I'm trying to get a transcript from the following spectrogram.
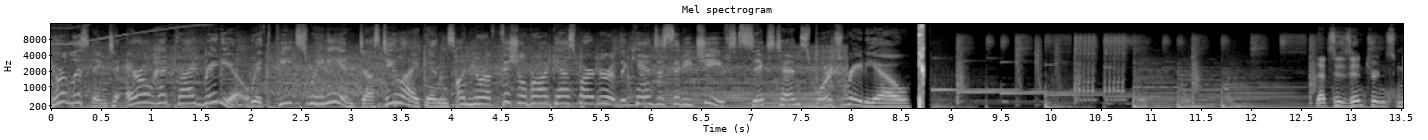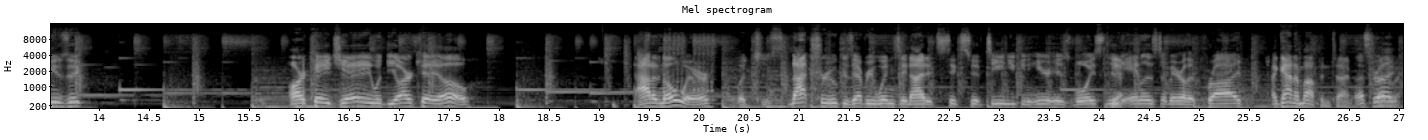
You're listening to Arrowhead Pride Radio with Pete Sweeney and Dusty Likins on your official broadcast partner of the Kansas City Chiefs, 610 Sports Radio. That's his entrance music. RKJ with the RKO. Out of nowhere, which is not true because every Wednesday night at 6.15 you can hear his voice, lead Yeah. analyst of Arrowhead Pride. I got him up in time. That's by the right.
